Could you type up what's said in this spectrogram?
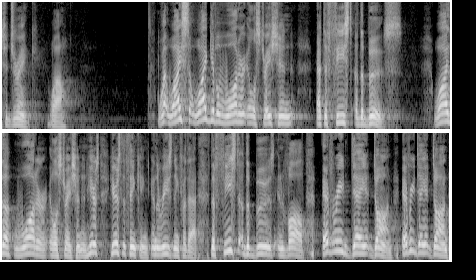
to drink. Wow. Why, why, why give a water illustration at the feast of the booths? Why the water illustration? And here's, here's the thinking and the reasoning for that. The feast of the booths involved every day at dawn, every day at dawn,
